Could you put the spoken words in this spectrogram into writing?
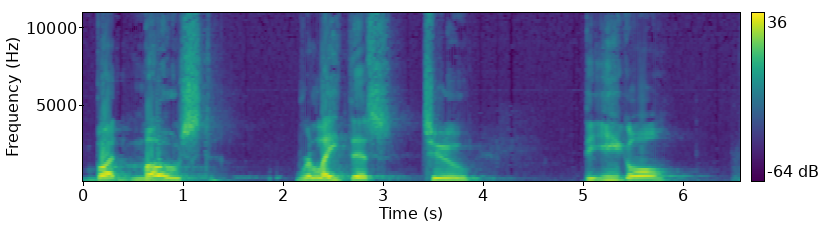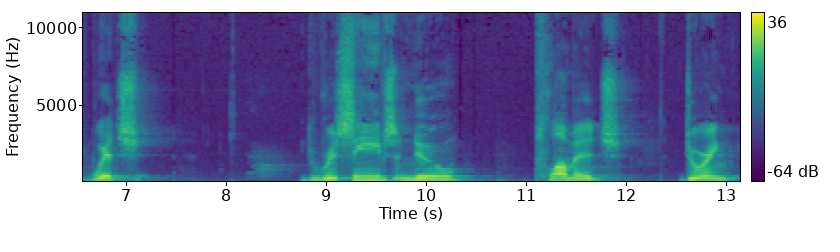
But most relate this to the eagle which receives new plumage during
